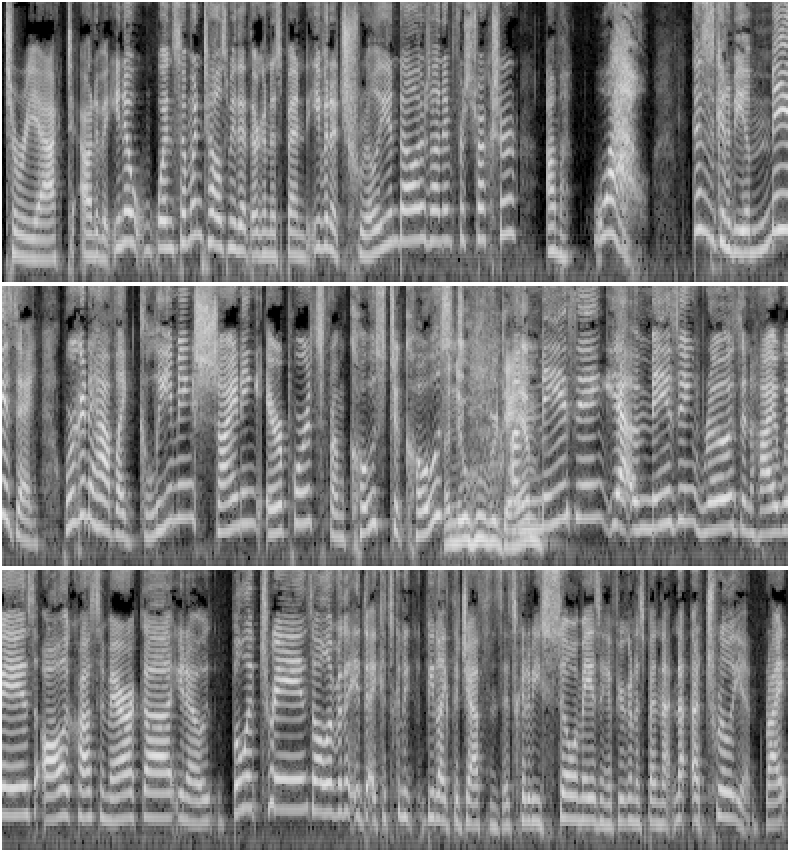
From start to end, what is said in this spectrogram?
to react out of it. You know, when someone tells me that they're going to spend even a trillion dollars on infrastructure, I'm like, wow. This is going to be amazing. We're going to have like gleaming, shining airports from coast to coast. A new Hoover Dam. Amazing. Yeah, amazing roads and highways all across America. You know, bullet trains all over the. It's going to be like the Jetsons. It's going to be so amazing if you're going to spend that a trillion, right?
